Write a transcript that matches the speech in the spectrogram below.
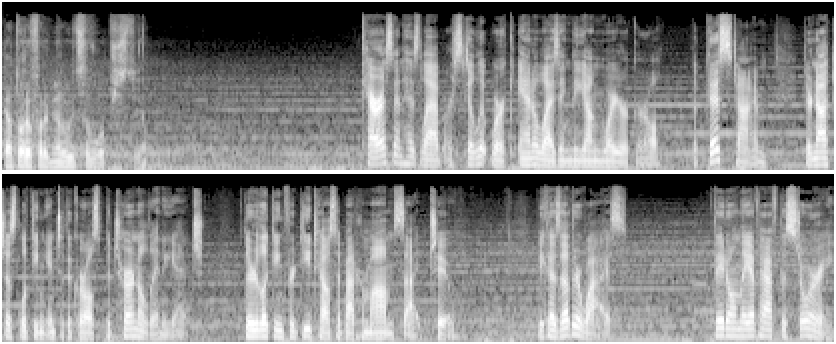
которая формируется в обществе. Karas and his lab are still at work analyzing the young warrior girl. But this time, they're not just looking into the girl's paternal lineage, they're looking for details about her mom's side, too. Because otherwise, they'd only have half the story.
